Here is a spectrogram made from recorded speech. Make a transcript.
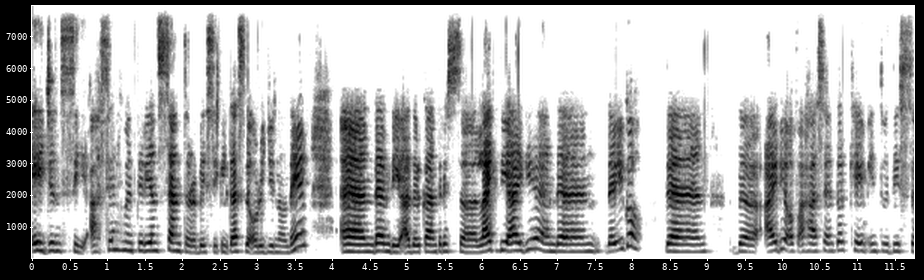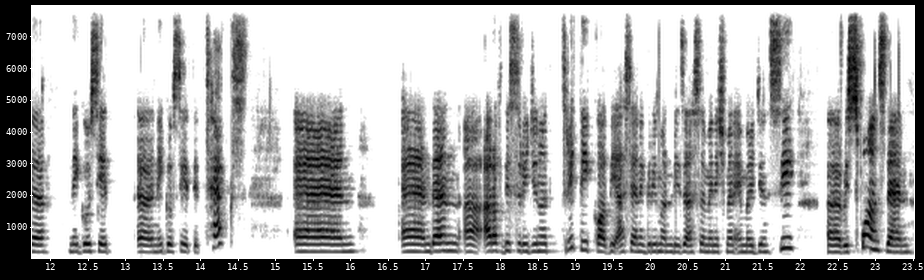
agency, ASEAN Humanitarian Center, basically. That's the original name. And then the other countries uh, like the idea, and then there you go. Then the idea of AHA Center came into this uh, negotiate, uh, negotiated text. And and then uh, out of this regional treaty called the ASEAN Agreement on Disaster Management Emergency uh, Response, then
